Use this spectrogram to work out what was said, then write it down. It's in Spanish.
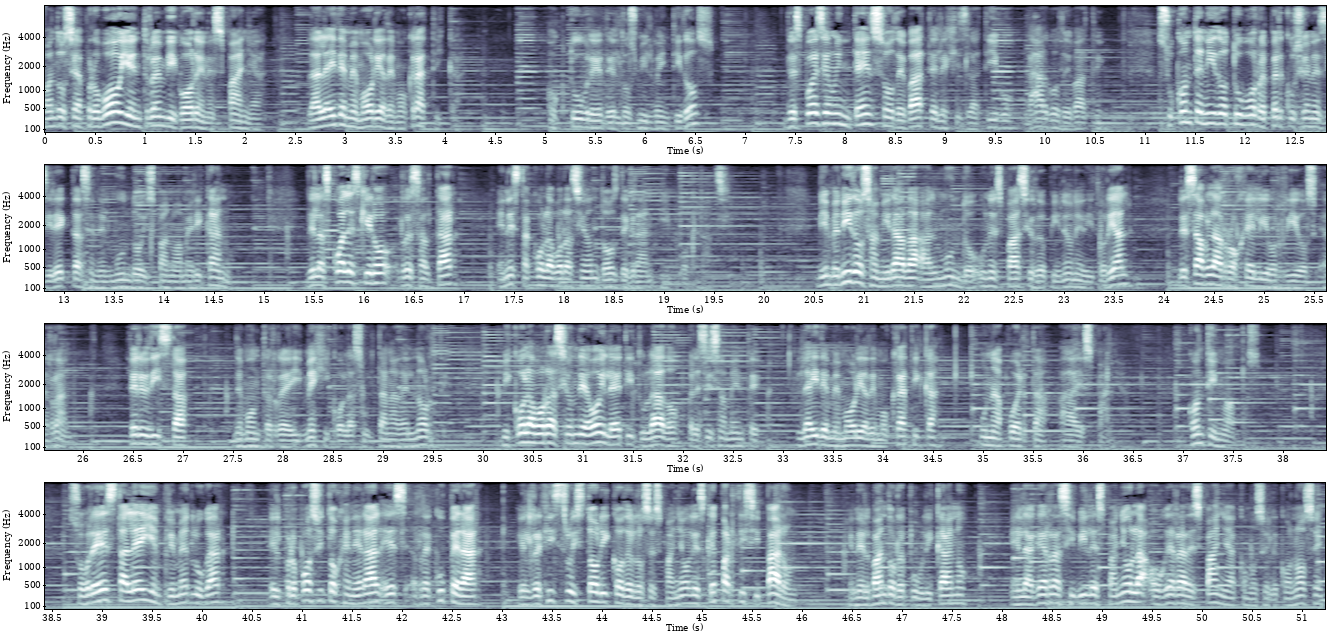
cuando se aprobó y entró en vigor en España la Ley de Memoria Democrática, octubre del 2022, después de un intenso debate legislativo, largo debate, su contenido tuvo repercusiones directas en el mundo hispanoamericano, de las cuales quiero resaltar en esta colaboración dos de gran importancia. Bienvenidos a Mirada al Mundo, un espacio de opinión editorial. Les habla Rogelio Ríos Herrán, periodista de Monterrey, México, la Sultana del Norte mi colaboración de hoy la he titulado precisamente Ley de Memoria Democrática, una puerta a España. Continuamos. Sobre esta ley, en primer lugar, el propósito general es recuperar el registro histórico de los españoles que participaron en el bando republicano en la Guerra Civil Española o Guerra de España, como se le conoce,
